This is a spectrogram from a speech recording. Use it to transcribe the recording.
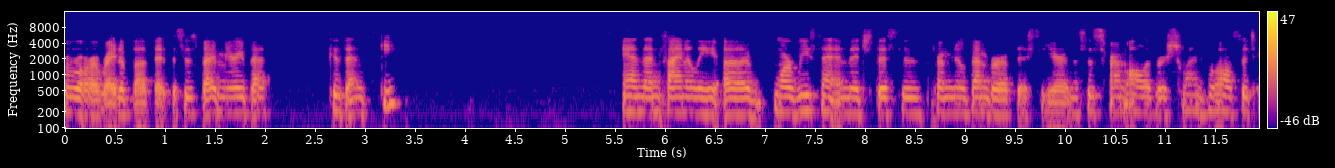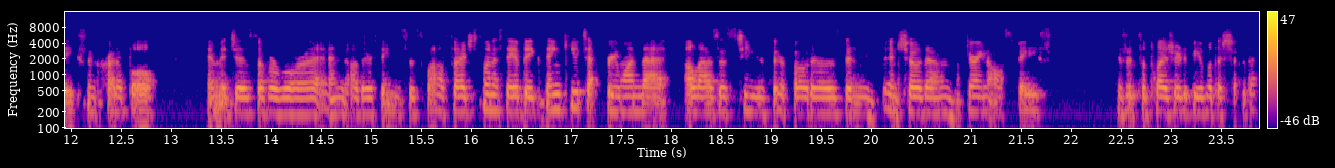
Aurora right above it. This is by Mary Beth Kiczenski. And then finally, a more recent image. This is from November of this year, and this is from Oliver Schwen, who also takes incredible images of aurora and other things as well. So I just want to say a big thank you to everyone that allows us to use their photos and, and show them during all space, because it's a pleasure to be able to show that.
